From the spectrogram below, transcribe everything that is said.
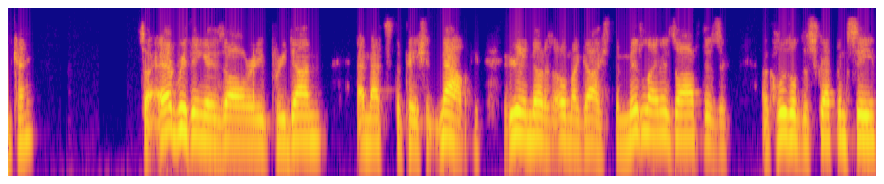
Okay. So everything is already pre-done, and that's the patient. Now, you're going to notice, oh my gosh, the midline is off. There's a occlusal discrepancy.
